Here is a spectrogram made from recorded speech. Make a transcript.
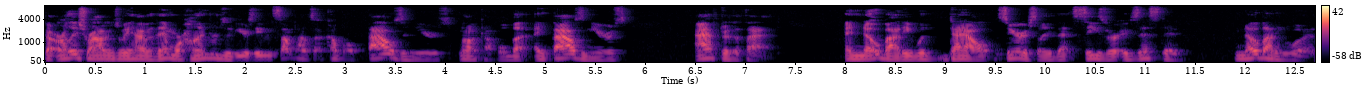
the earliest writings we have of them were hundreds of years, even sometimes a couple of thousand years, not a couple, but a thousand years after the fact. And nobody would doubt seriously that Caesar existed. Nobody would.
